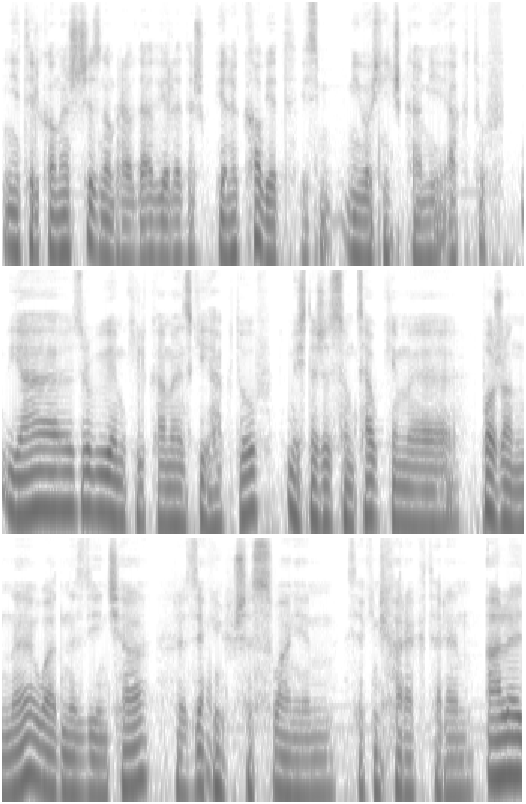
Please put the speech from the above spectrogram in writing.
nie tylko mężczyznom, prawda? Wiele też wiele kobiet jest miłośniczkami aktów. Ja zrobiłem kilka męskich aktów. Myślę, że są całkiem e, porządne, ładne zdjęcia, z jakimś przesłaniem, z jakimś charakterem, ale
